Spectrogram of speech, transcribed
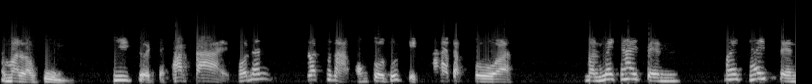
น้ำมันเหลาหุ่งที่เกิดจากภาคใต้ เพราะฉะนั้นลักษณะของตัวธุรกิจค้ากับตัว มันไม่ใช่เป็นไม่ใช่เป็น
